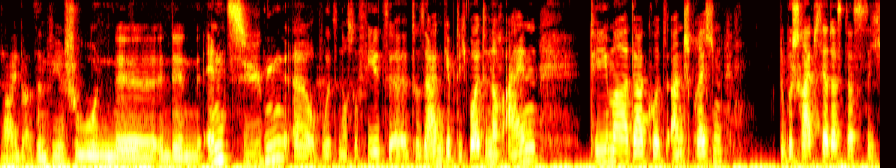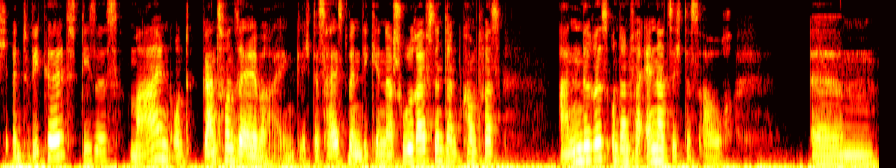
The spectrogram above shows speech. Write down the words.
Nein, da sind wir schon äh, in den Endzügen, äh, obwohl es noch so viel zu, äh, zu sagen gibt. Ich wollte noch ein Thema da kurz ansprechen Du beschreibst ja, dass das sich entwickelt, dieses Malen und ganz von selber eigentlich. Das heißt, wenn die Kinder schulreif sind, dann kommt was anderes und dann verändert sich das auch. Ähm,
